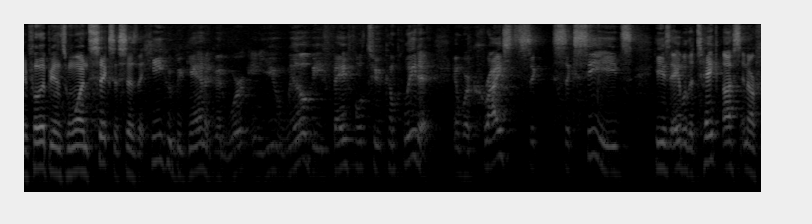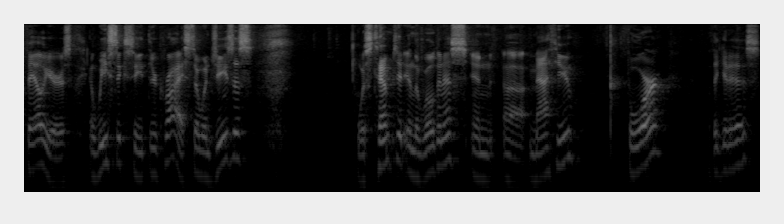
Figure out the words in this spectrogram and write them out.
in Philippians 1 6, it says that he who began a good work in you will be faithful to complete it. And where Christ su- succeeds, he is able to take us in our failures and we succeed through Christ. So when Jesus was tempted in the wilderness in uh, Matthew 4, I think it is,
